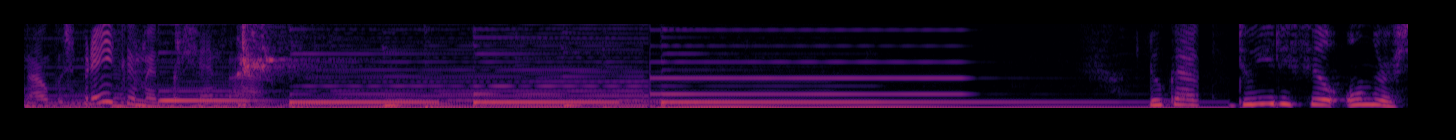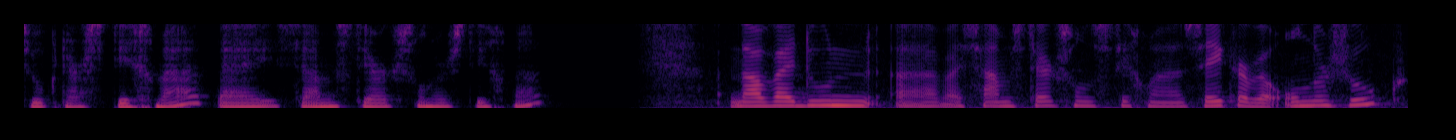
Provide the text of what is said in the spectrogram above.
nou bespreken met patiënt A? Luca, doen jullie veel onderzoek naar stigma bij Samen Sterk Zonder Stigma? Nou, wij doen uh, bij Samen Sterk Zonder Stigma zeker wel onderzoek.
